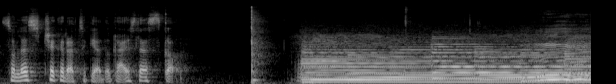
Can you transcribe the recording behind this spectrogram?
So let's check it out together, guys. Let's go. I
